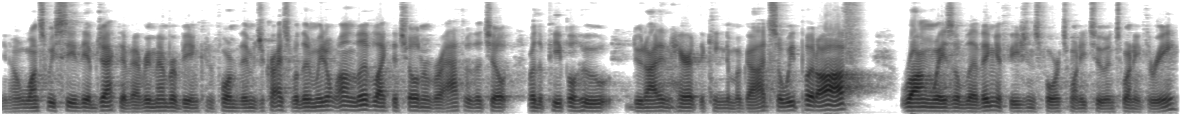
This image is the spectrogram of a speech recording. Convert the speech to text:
you know, once we see the objective, every member being conformed to the image of Christ, well, then we don't want to live like the children of wrath or the chil- or the people who do not inherit the kingdom of God. So we put off wrong ways of living, Ephesians 4 22 and 23.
